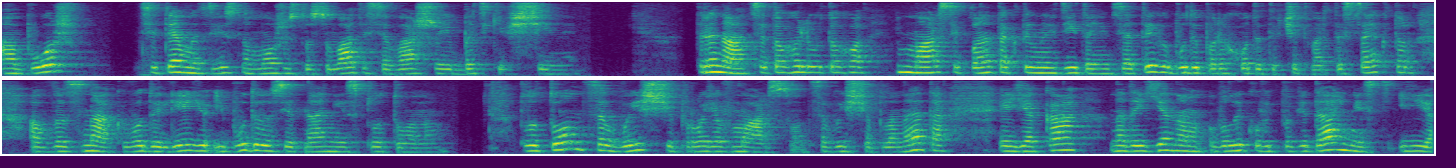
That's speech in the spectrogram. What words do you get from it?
або ж ці теми, звісно, можуть стосуватися вашої батьківщини. 13 лютого Марс, як планета активних дій та ініціативи, буде переходити в четвертий сектор в знак водолію і буде у з'єднанні з Плутоном. Плутон це вищий прояв Марсу, це вища планета, е, яка надає нам велику відповідальність, і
